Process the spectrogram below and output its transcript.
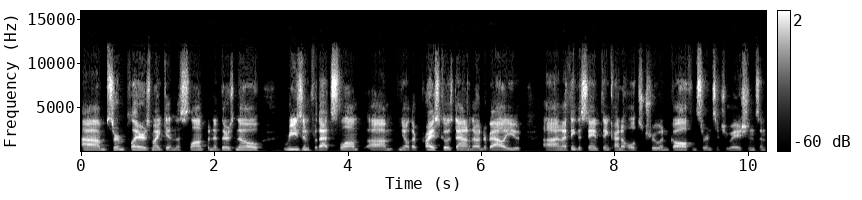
um, certain players might get in a slump, and if there's no reason for that slump, um, you know, their price goes down and they're undervalued. Uh, and I think the same thing kind of holds true in golf in certain situations. And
